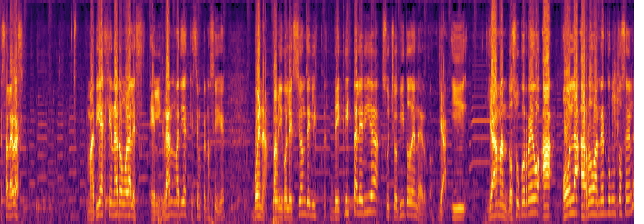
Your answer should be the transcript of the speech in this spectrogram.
Esa es la gracia. Matías Genaro Morales, el gran Matías que siempre nos sigue. Buena, para mi colección de, de cristalería, su chopito de nerdo. Ya, y ya mandó su correo a hola.nerdo.cl.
